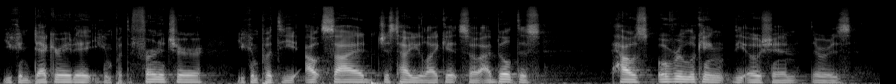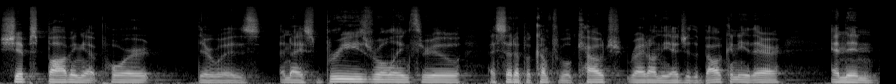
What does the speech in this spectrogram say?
you can decorate it. You can put the furniture. You can put the outside just how you like it. So I built this house overlooking the ocean. There was ships bobbing at port. There was a nice breeze rolling through. I set up a comfortable couch right on the edge of the balcony there. And then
